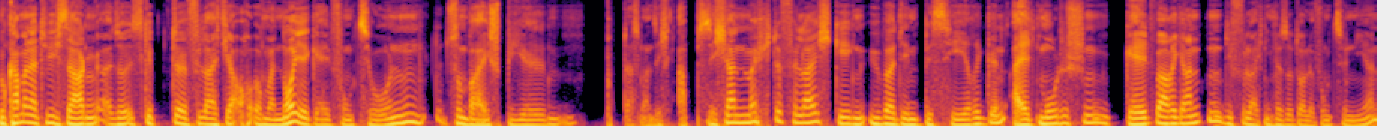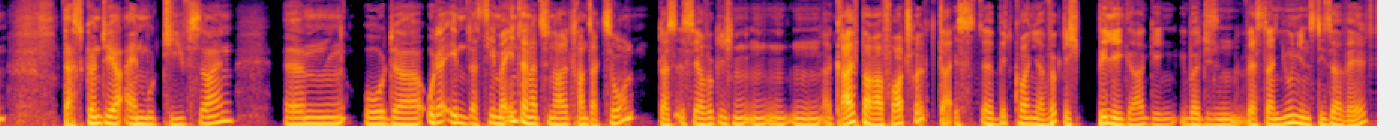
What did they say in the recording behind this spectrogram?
Nun kann man natürlich sagen, also es gibt äh, vielleicht ja auch irgendwann neue Geldfunktionen, zum Beispiel dass man sich absichern möchte vielleicht gegenüber den bisherigen altmodischen Geldvarianten, die vielleicht nicht mehr so dolle funktionieren. Das könnte ja ein Motiv sein. Ähm, oder, oder eben das Thema internationale Transaktionen das ist ja wirklich ein, ein, ein greifbarer Fortschritt. Da ist äh, Bitcoin ja wirklich billiger gegenüber diesen Western Unions dieser Welt.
